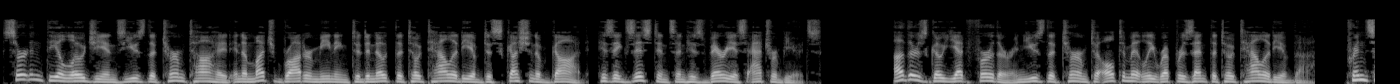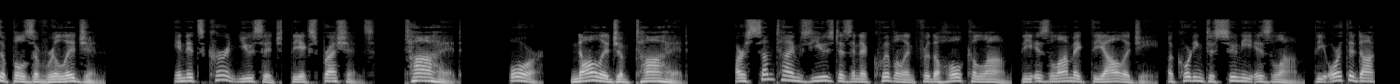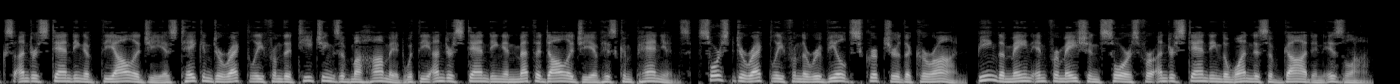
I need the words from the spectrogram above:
Certain theologians use the term tawhid in a much broader meaning to denote the totality of discussion of God, his existence and his various attributes. Others go yet further and use the term to ultimately represent the totality of the principles of religion. In its current usage, the expressions tawhid or knowledge of tawhid are sometimes used as an equivalent for the whole kalam, the Islamic theology. According to Sunni Islam, the orthodox understanding of theology is taken directly from the teachings of Muhammad with the understanding and methodology of his companions, sourced directly from the revealed scripture the Quran, being the main information source for understanding the oneness of God in Islam.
